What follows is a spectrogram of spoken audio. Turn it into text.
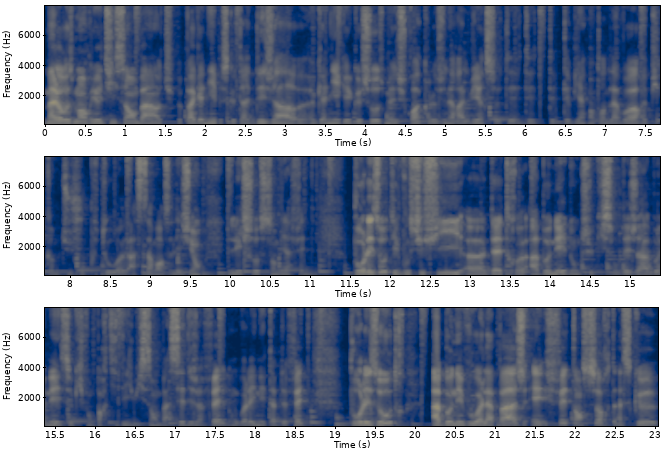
Malheureusement, en réussissant, ben, tu peux pas gagner parce que tu as déjà euh, gagné quelque chose, mais je crois que le général Virse, tu es, bien content de l'avoir. Et puis comme tu joues plutôt euh, à Star Wars Légion, les choses sont bien faites. Pour les autres, il vous suffit euh, d'être abonné, donc ceux qui sont déjà abonnés, ceux qui font partie des 800, ben, c'est déjà fait, donc voilà une étape de fait. Pour les autres, abonnez-vous à la page et faites en sorte à ce que,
